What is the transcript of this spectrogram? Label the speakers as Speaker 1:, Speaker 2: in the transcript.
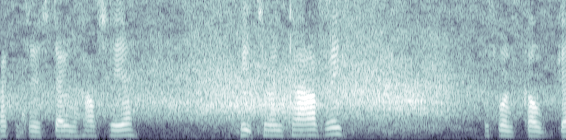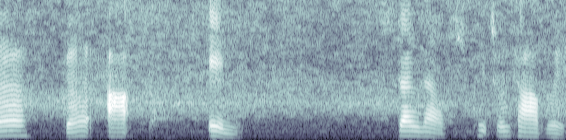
Speaker 1: Back into the stone house here. Pizza and carvery. This one's called Ger Ger Up Inn. Stone house, pizza and carvery.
